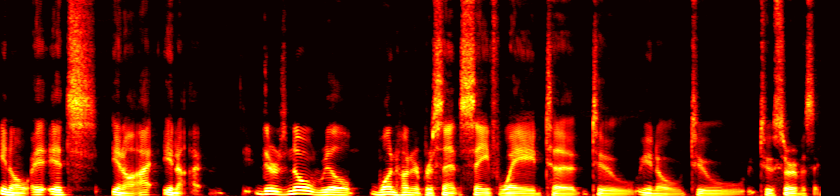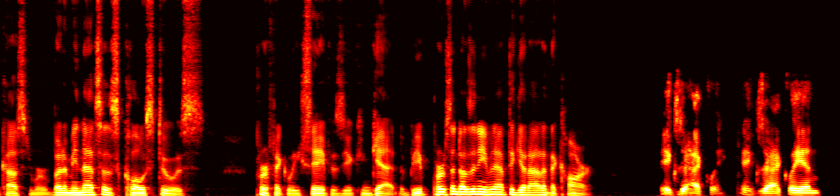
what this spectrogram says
you know, it, it's you know, I you know, I, there's no real 100% safe way to to you know to to service a customer, but I mean that's as close to as perfectly safe as you can get. The person doesn't even have to get out of the car. Exactly, exactly, and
